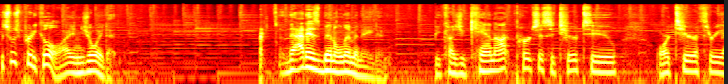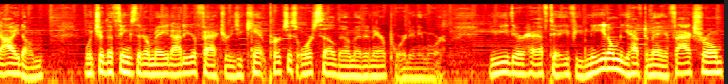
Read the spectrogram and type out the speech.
which was pretty cool. I enjoyed it. That has been eliminated because you cannot purchase a tier 2 or tier 3 item, which are the things that are made out of your factories. You can't purchase or sell them at an airport anymore. You either have to, if you need them, you have to manufacture them,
